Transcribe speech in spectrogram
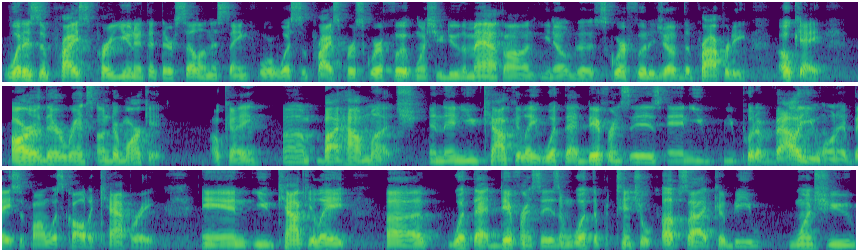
what is the price per unit that they're selling this thing for? What's the price per square foot once you do the math on, you know, the square footage of the property? Okay are their rents under market? Okay. Um, by how much? And then you calculate what that difference is and you, you put a value on it based upon what's called a cap rate. And you calculate uh, what that difference is and what the potential upside could be once you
